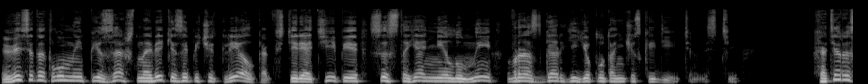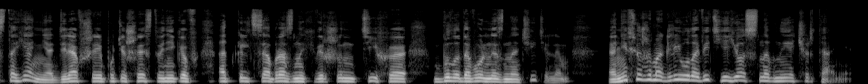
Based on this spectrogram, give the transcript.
весь этот лунный пейзаж навеки запечатлел, как в стереотипе, состояние Луны в разгар ее плутонической деятельности. Хотя расстояние, отделявшее путешественников от кольцеобразных вершин Тихо, было довольно значительным, они все же могли уловить ее основные очертания.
